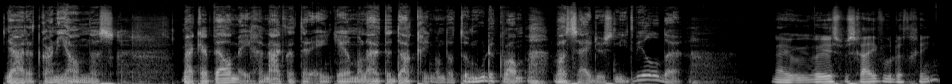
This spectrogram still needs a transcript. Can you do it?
Ja, dat kan niet anders. Maar ik heb wel meegemaakt dat er eentje helemaal uit de dak ging omdat de moeder kwam, wat zij dus niet wilde. Nee, wil je eens beschrijven hoe dat ging?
